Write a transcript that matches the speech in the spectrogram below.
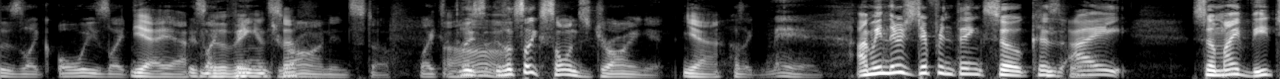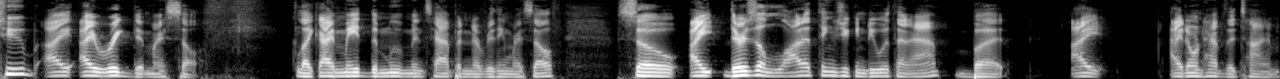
is like always like yeah yeah it's like moving being and stuff. drawn and stuff. Like it looks- Oh. it looks like someone's drawing it. Yeah, I was like, man, I mean, there's different things. So because I so my VTube I I rigged it myself. Like I made the movements happen and everything myself. So I there's a lot of things you can do with that app, but I I don't have the time.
